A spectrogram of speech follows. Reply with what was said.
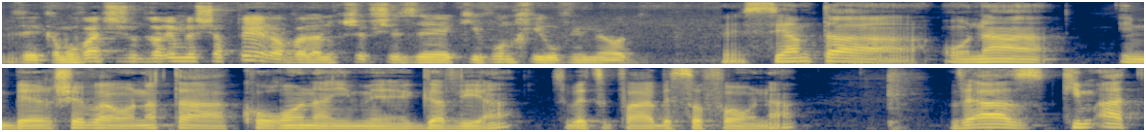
וכמובן שיש עוד דברים לשפר, אבל אני חושב שזה כיוון חיובי מאוד. סיימת עונה עם באר שבע, עונת הקורונה עם אה, גביע, זה בעצם כבר היה בסוף העונה, ואז כמעט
